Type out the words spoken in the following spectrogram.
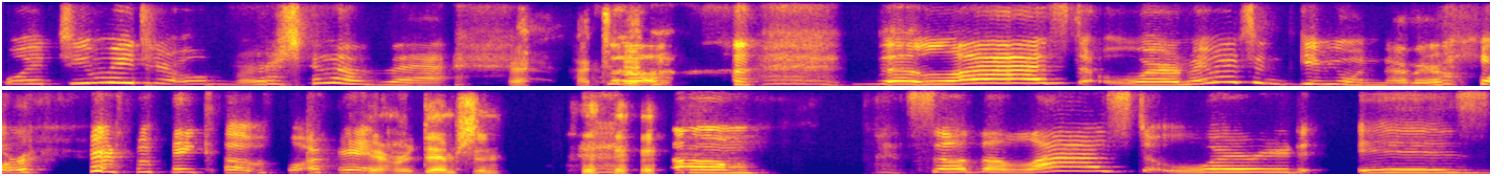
which you made your own version of that I did. So, the last word maybe i should give you another word to make up for it yeah redemption um so the last word is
